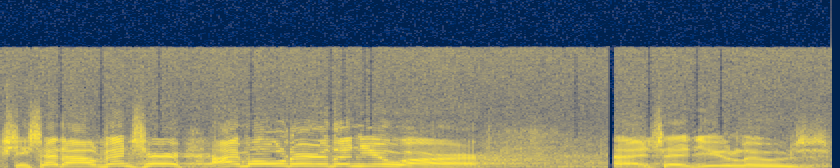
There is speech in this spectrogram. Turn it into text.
She said, I'll venture I'm older than you are. I said, You lose.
